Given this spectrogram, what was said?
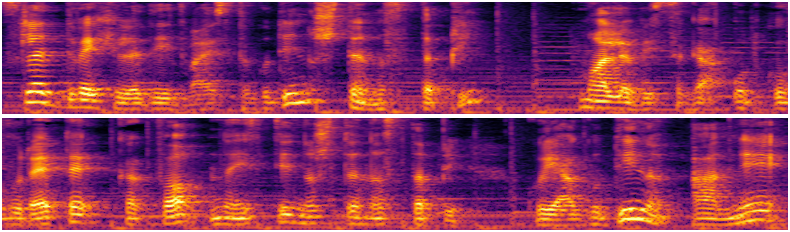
След 2020 година ще настъпи моля ви сега, отговорете какво наистина ще настъпи. Коя година, а не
